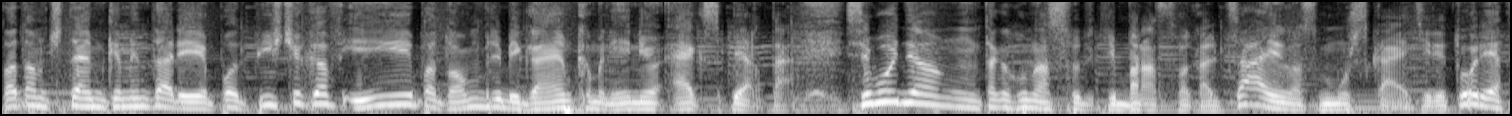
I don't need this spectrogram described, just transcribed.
потом читаем комментарии подписчиков и потом прибегаем к мнению эксперта. Сегодня, так как у нас все-таки братство кольца и у нас мужская территория,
